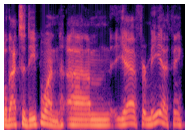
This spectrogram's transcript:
Well, that's a deep one. Um, yeah, for me, I think,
